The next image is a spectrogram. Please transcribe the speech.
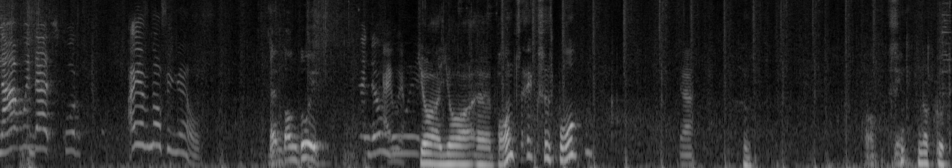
Not with that score. I have nothing else. Then don't do it. And don't I do it. Your your uh, bronze axe is broken. Yeah. It's Okay. not good.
